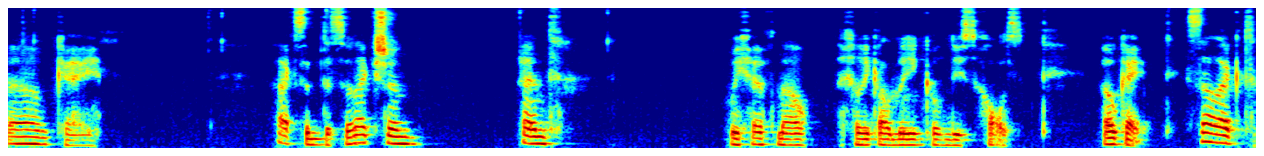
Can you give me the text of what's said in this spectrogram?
Okay. Accept the selection and we have now a helical milling of these holes. Okay, select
